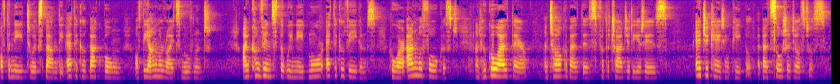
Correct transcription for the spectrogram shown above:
of the need to expand the ethical backbone of the animal rights movement. I'm convinced that we need more ethical vegans who are animal focused and who go out there and talk about this for the tragedy it is educating people about social justice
